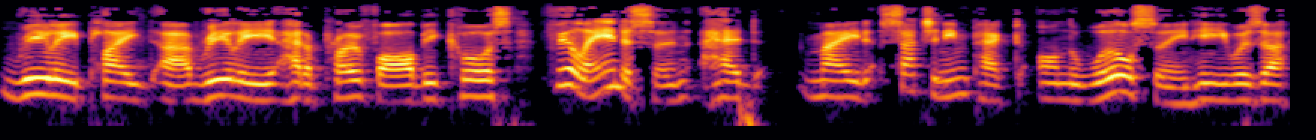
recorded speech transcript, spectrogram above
really played, uh, really had a profile because Phil Anderson had made such an impact on the world scene. He was a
